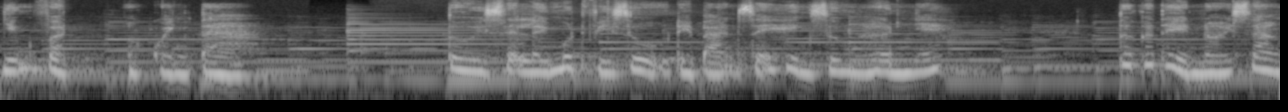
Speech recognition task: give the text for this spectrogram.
những vật ở quanh ta. Tôi sẽ lấy một ví dụ để bạn dễ hình dung hơn nhé. Tôi có thể nói rằng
